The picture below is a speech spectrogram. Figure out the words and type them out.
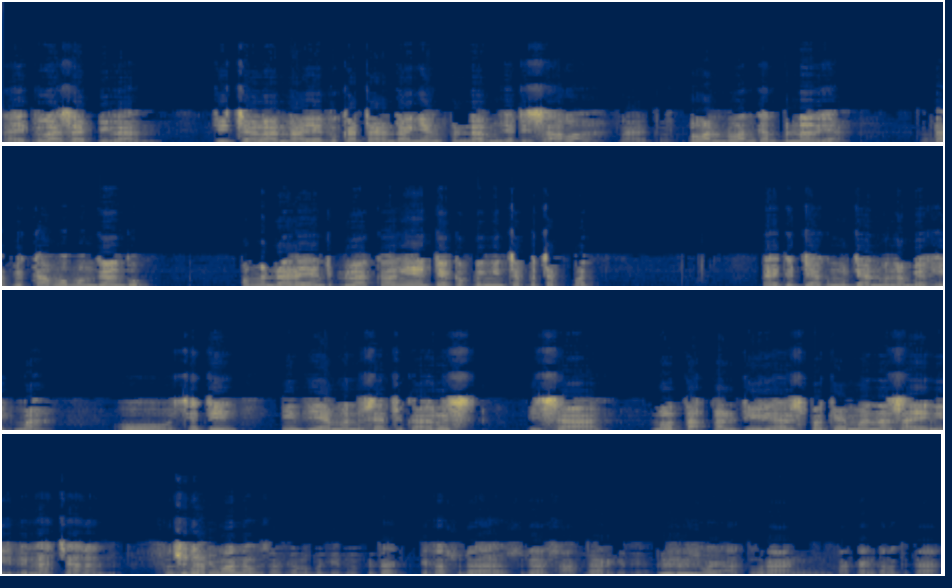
Nah itulah saya bilang. Di jalan raya itu kadang-kadang yang benar menjadi salah. Nah itu. Pelan-pelan kan benar ya. Tapi kamu mengganggu pengendara yang di belakangnya yang dia kepingin cepat-cepat. Nah itu dia kemudian mengambil hikmah. Oh jadi intinya manusia juga harus bisa meletakkan diri harus bagaimana saya ini di tengah jalan. Terus sudah bagaimana Ustaz kalau begitu? Kita kita sudah sudah sabar gitu ya. Mm-hmm. Sesuai aturan. Bahkan kalau kita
